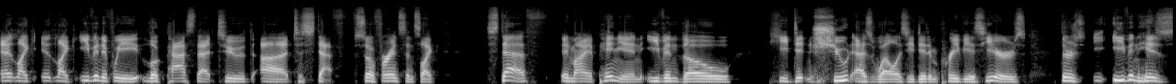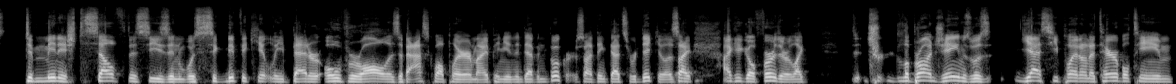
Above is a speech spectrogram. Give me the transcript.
it, like it, like even if we look past that to uh to Steph. So for instance, like Steph, in my opinion, even though he didn't shoot as well as he did in previous years, there's even his diminished self this season was significantly better overall as a basketball player, in my opinion, than Devin Booker. So I think that's ridiculous. I I could go further. Like LeBron James was yes, he played on a terrible team.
